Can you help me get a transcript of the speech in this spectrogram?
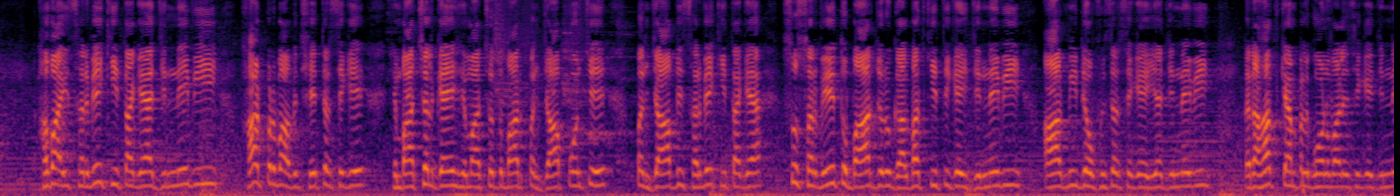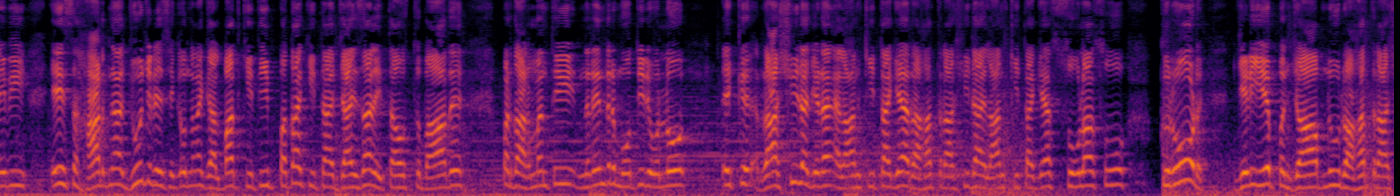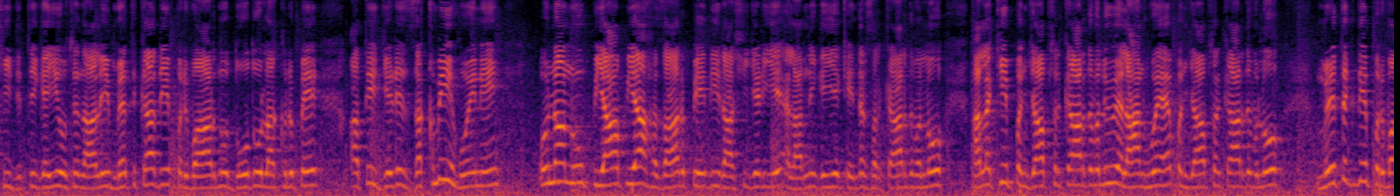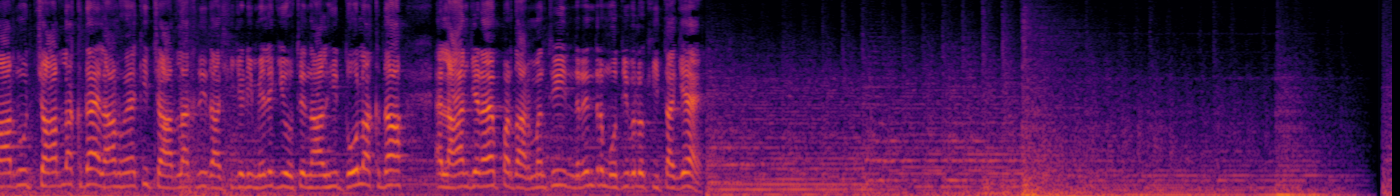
ਹਵਾਈ ਸਰਵੇ ਕੀਤਾ ਗਿਆ, ਜਿੰਨੇ ਵੀ ਹੜ੍ਹ ਪ੍ਰਭਾਵਿਤ ਖੇਤਰ ਸੀਗੇ, ਹਿਮਾਚਲ ਗਏ, ਹਿਮਾਚਲ ਤੋਂ ਬਾਅਦ ਪੰਜਾਬ ਪਹੁੰਚੇ, ਪੰਜਾਬ ਵੀ ਸਰਵੇ ਕੀਤਾ ਗਿਆ। ਸੋ ਸਰਵੇ ਤੋਂ ਬਾਅਦ ਜਦੋਂ ਗੱਲਬਾਤ ਕੀਤੀ ਗਈ, ਜਿੰਨੇ ਵੀ ਆਰਮੀ ਦੇ ਆਫੀਸਰ ਸੀਗੇ ਜਾਂ ਜਿੰਨੇ ਵੀ ਰਾਹਤ ਕੈਂਪ ਲਗਾਉਣ ਵਾਲੇ ਸੀਗੇ, ਜਿੰਨੇ ਵੀ ਇਸ ਹੜ੍ਹ ਨਾਲ ਜੂਝ ਰਹੇ ਸੀਗੇ, ਉਹਨਾਂ ਨਾਲ ਗੱਲਬਾਤ ਕੀਤੀ, ਪਤਾ ਕੀਤਾ, ਜਾਇਜ਼ਾ ਲਿੱਤਾ। ਉਸ ਤੋਂ ਬਾਅਦ ਪ੍ਰਧਾਨ ਮੰਤਰੀ ਨਰਿੰਦਰ ਮੋਦੀ ਦੇ ਵੱਲੋਂ ਇੱਕ ਰਾਸ਼ੀ ਦਾ ਜਿਹੜਾ ਐਲਾਨ ਕੀਤਾ ਗਿਆ, ਰਾਹਤ ਰਾਸ਼ੀ ਦਾ ਐਲਾਨ ਕੀਤਾ ਗਿਆ। 1600 ਕਰੋੜ ਜਿਹੜੀ ਇਹ ਪੰਜਾਬ ਨੂੰ ਰਾਹਤ ਰਾਸ਼ੀ ਦਿੱਤੀ ਗਈ ਹੈ, ਉਸ ਦੇ ਨਾਲ ਹੀ ਮ੍ਰਿਤਕਾਂ ਦੇ ਪਰਿਵਾਰ ਨੂੰ 2-2 ਲੱਖ ਰੁਪਏ ਅਤੇ ਜਿਹੜੇ ਜ਼ਖਮੀ ਹੋਏ ਨੇ, ਉਹਨਾਂ ਨੂੰ 50-50 ਹਜ਼ਾਰ ਰੁਪਏ ਦੀ ਰਾਸ਼ੀ ਜਿਹੜੀ ਹੈ ਐਲਾਨੀ ਗਈ ਹੈ ਕੇਂਦਰ ਸਰਕਾਰ ਦੇ ਵੱਲੋਂ। ਹਾਲਾਂਕਿ ਪੰਜਾਬ ਸਰਕਾਰ ਦੇ ਵੱਲੋਂ ਵੀ ਐਲਾਨ ਹੋਇਆ ਹੈ। ਪੰਜਾਬ ਸਰਕਾਰ ਦੇ ਵੱਲੋਂ ਮ੍ਰਿਤਕ ਦੇ ਪਰਿਵਾਰ ਨੂੰ 4 ਲੱਖ ਦਾ ਐਲਾਨ ਹੋਇਆ ਕਿ 4 ਲੱਖ ਦੀ ਰਾਸ਼ੀ ਜਿਹੜੀ ਮਿਲੇਗੀ, ਉਸ ਦੇ ਨਾਲ ਹੀ 2 ਲੱਖ ਦਾ ਐਲਾਨ ਜਿਹੜਾ ਹੈ ਪ੍ਰਧਾਨ ਮੰਤਰੀ ਨਰਿੰਦਰ ਮੋਦੀ ਵੱਲੋਂ ਕੀਤਾ ਗਿਆ ਹੈ।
